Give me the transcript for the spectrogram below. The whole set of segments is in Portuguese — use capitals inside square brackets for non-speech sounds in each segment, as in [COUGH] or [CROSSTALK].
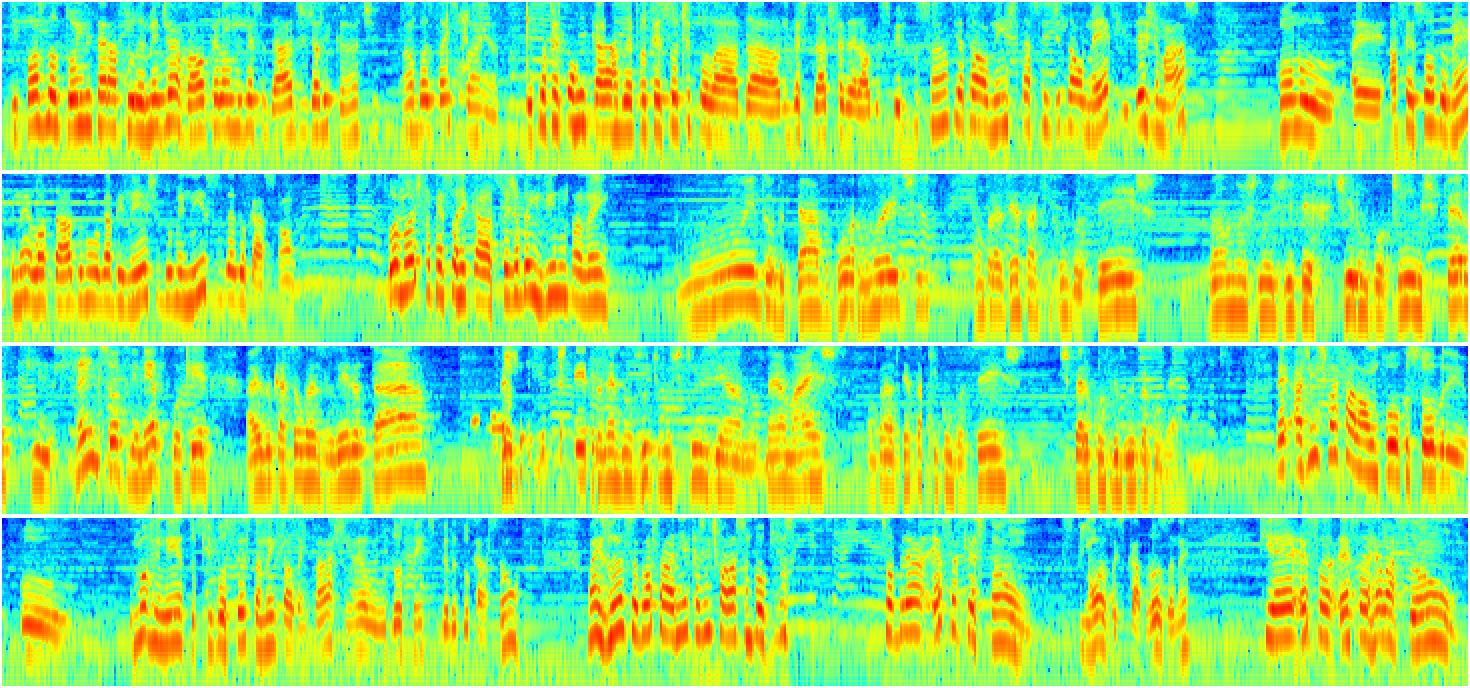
e pós-doutor em literatura medieval pela Universidade de Alicante, ambas da Espanha. O professor Ricardo é professor titular da Universidade Federal do Espírito Santo e atualmente está cedido ao MEC desde março como é, assessor do MEC, né, lotado no gabinete do ministro da Educação. Boa noite, professor Ricardo. Seja bem-vindo também. Muito obrigado. Boa noite. É um prazer estar aqui com vocês vamos nos divertir um pouquinho. Espero que sem sofrimento, porque a educação brasileira está tristeza né, dos últimos 15 anos, né? Mas é um prazer estar aqui com vocês. Espero contribuir para a conversa. É, a gente vai falar um pouco sobre o, movimento que vocês também fazem parte, né? O Docentes pela Educação. Mas antes eu gostaria que a gente falasse um pouquinho sobre a, essa questão espinhosa, escabrosa, né? Que é essa, essa relação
